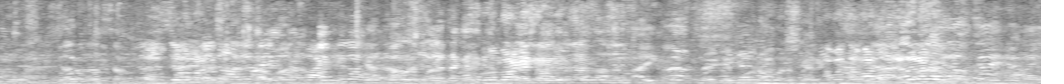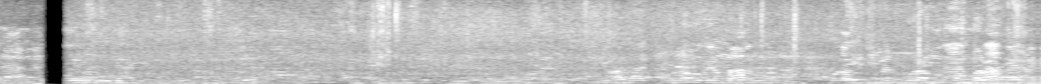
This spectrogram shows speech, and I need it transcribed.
पोलिसाचा संपर्क ऐकत नाही बरोबर आहे.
